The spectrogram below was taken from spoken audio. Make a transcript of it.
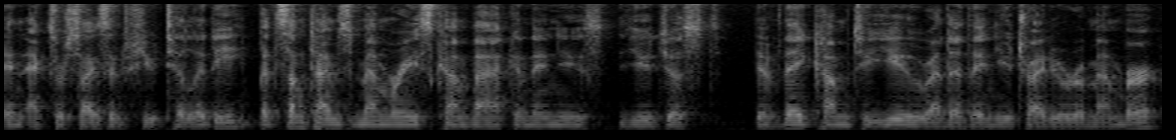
an exercise in futility but sometimes memories come back and then you you just if they come to you rather than you try to remember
